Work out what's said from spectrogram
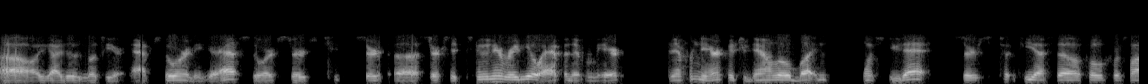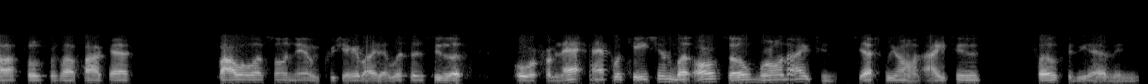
Uh, all you gotta do is go to your app store and in your app store search search uh, search the TuneIn Radio app, and then from here, and then from there, hit your download button. Once you do that, search TSL Total Sports Live podcast. Follow us on there. We appreciate everybody that listens to us over from that application, but also we're on iTunes. Yes, we are on iTunes folks. If you have an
